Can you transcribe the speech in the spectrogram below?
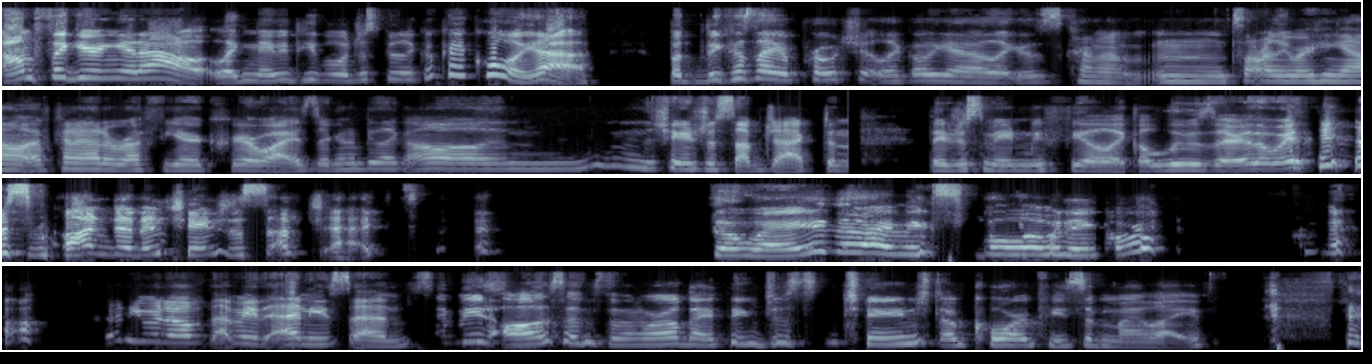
I'm figuring it out." Like maybe people would just be like, "Okay, cool, yeah." But because I approach it like, "Oh yeah, like it's kind of mm, it's not really working out. I've kind of had a rough year career-wise." They're going to be like, "Oh, change the subject." And they just made me feel like a loser the way they responded and changed the subject. the way that I'm exploding over now. I don't even know if that made any sense. It made all the sense in the world. I think just changed a core piece of my life.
